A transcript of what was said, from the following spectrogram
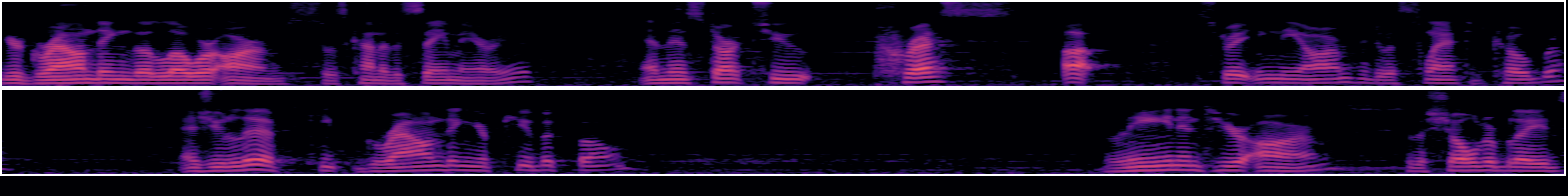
you're grounding the lower arms. So it's kind of the same areas. And then start to press up, straightening the arms into a slanted cobra. As you lift, keep grounding your pubic bone. Lean into your arms so the shoulder blades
